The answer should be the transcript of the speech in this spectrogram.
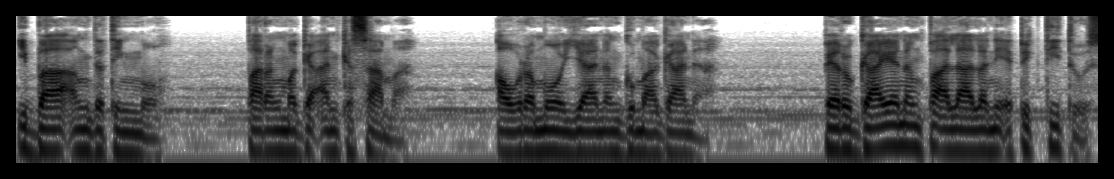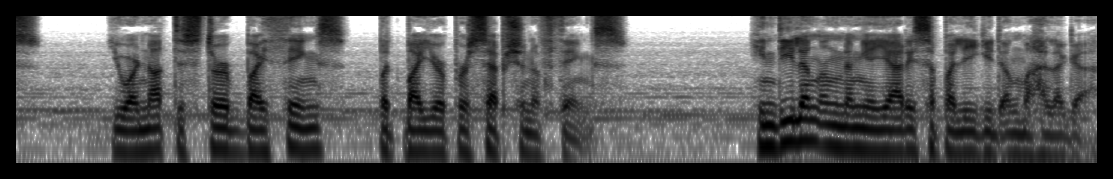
iba ang dating mo, parang magaan kasama. Aura mo yan ang gumagana. Pero gaya ng paalala ni Epictetus, you are not disturbed by things but by your perception of things. Hindi lang ang nangyayari sa paligid ang mahalaga,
